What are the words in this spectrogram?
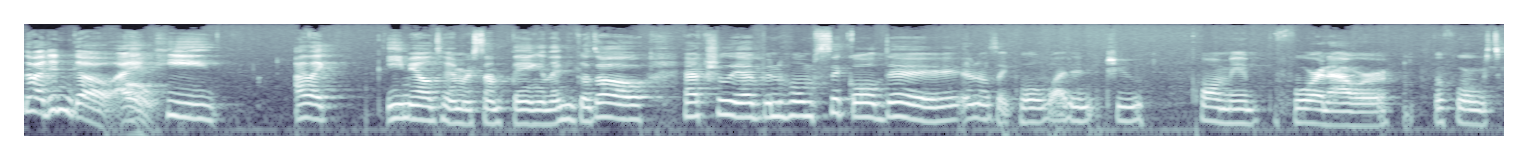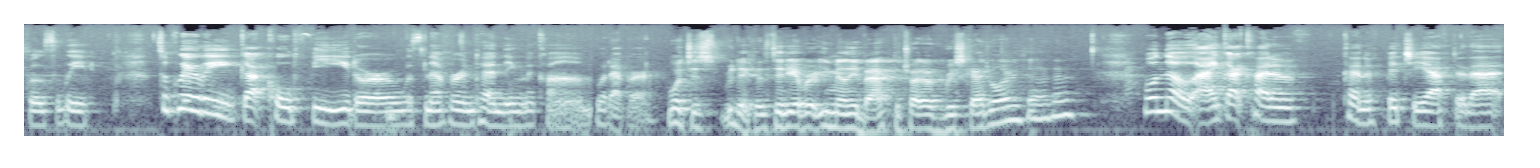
No, I didn't go. I Oh. he, I like emailed him or something, and then he goes, "Oh, actually, I've been homesick all day." And I was like, "Well, why didn't you call me before an hour before we were supposed to leave?" So clearly, he got cold feet or was never intending to come. Whatever. Which is ridiculous. Did he ever email you back to try to reschedule or anything like that? Well, no, I got kind of kind of bitchy after that.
